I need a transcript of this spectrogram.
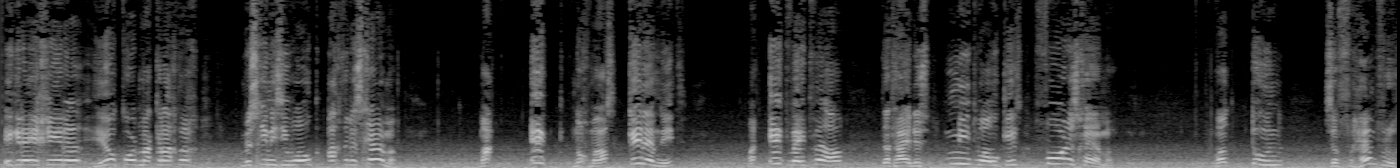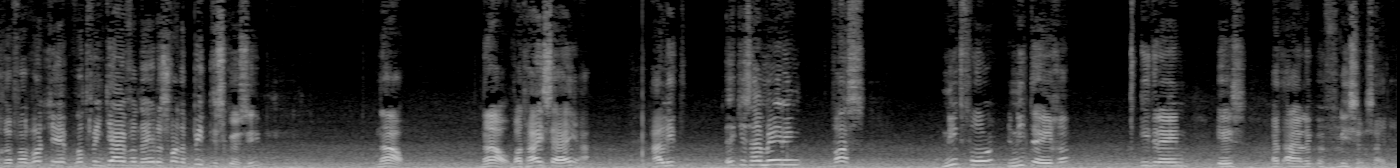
Ik reageerde heel kort maar krachtig. Misschien is hij woke achter de schermen. Maar ik, nogmaals, ken hem niet. Maar ik weet wel dat hij dus niet woke is voor de schermen. Want toen ze hem vroegen van wat, je, wat vind jij van de hele Zwarte Piet discussie? Nou, nou, wat hij zei, hij liet, weet je, zijn mening was niet voor, niet tegen. Iedereen is uiteindelijk een verliezer, zei hij.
